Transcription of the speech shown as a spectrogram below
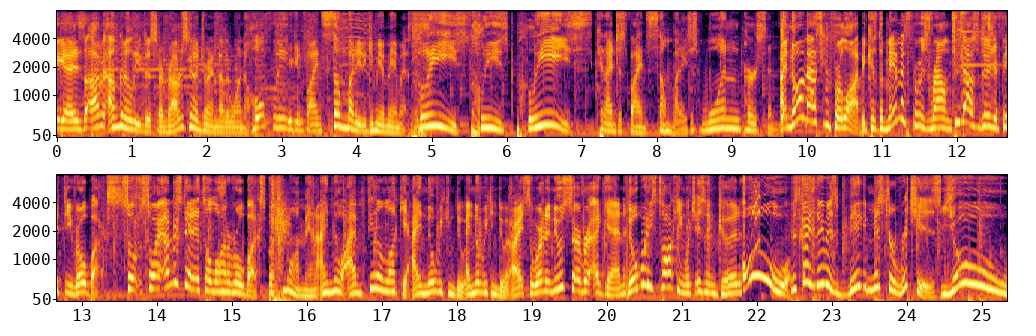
Right, guys. I'm, I'm going to leave this server. I'm just going to join another one. Hopefully, we can find somebody to give me a mammoth. Please, please, please. Can I just find somebody? Just one person. I know I'm asking for a lot because the mammoth fruit is around 2,350 Robux. So, so I understand it's a lot of Robux, but come on, man. I know. I'm feeling lucky. I know we can do it. I know we can do it. All right, so we're in a new server again. Nobody's talking, which isn't good. Oh, this guy's name is Big Mr. Riches. Yo,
